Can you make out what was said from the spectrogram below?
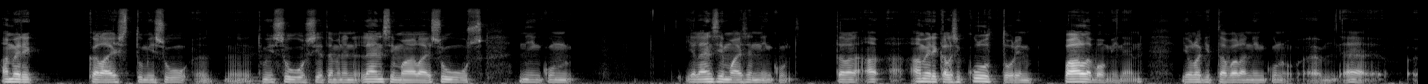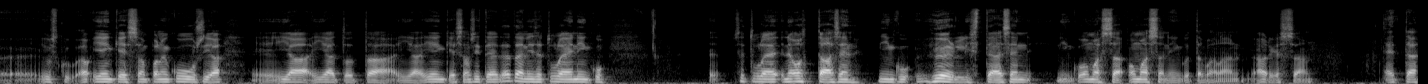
amerikkalaistumisuus ja tämmöinen länsimaalaisuus niin kuin, ja länsimaisen niin kuin, amerikkalaisen kulttuurin palvominen jollakin tavalla niin kuin, ää, just kun Jenkeissä on paljon kuusia ja, ja, tota, ja Jenkeissä on sitä ja tätä, niin se tulee niin kuin, se tulee, ne ottaa sen, niin kuin hyödyllistää sen niin kuin omassa, omassa niin kuin tavallaan arjessaan. Että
